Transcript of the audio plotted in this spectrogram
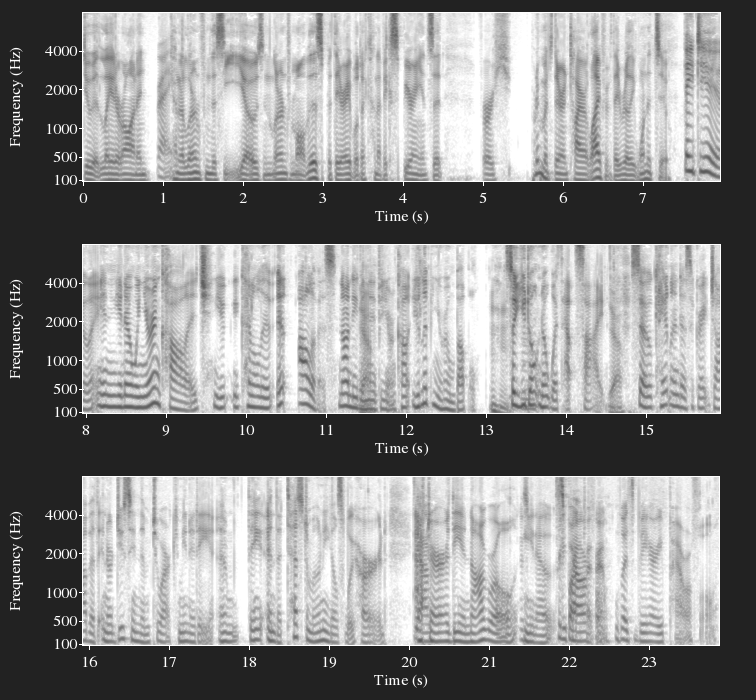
do it later on, and Right. kind of learn from the CEOs and learn from all this. But they're able to kind of experience it for pretty much their entire life if they really wanted to. They do. And, you know, when you're in college, you, you kind of live, eh, all of us, not even Yeah. if you're in college, you live in your own bubble. Mm-hmm. So you don't know what's outside. Yeah. So Caitlin does a great job of introducing them to our community and the, and the testimonials we heard after the inaugural, you know, pretty Spark powerful. program was very powerful.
